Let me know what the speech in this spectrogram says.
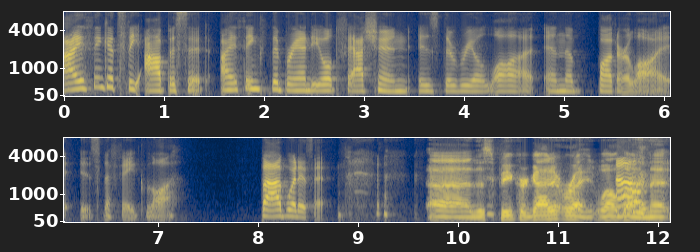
I think it's the opposite. I think the brandy old fashioned is the real law and the butter law is the fake law. Bob, what is it? Uh, the speaker got it right. Well oh. done. That,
